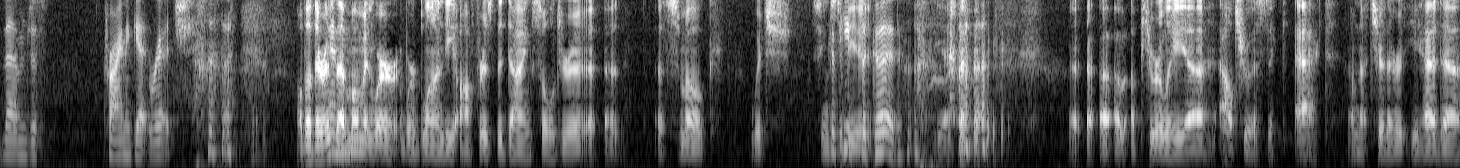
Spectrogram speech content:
them just trying to get rich. Although there is and, that moment where, where Blondie offers the dying soldier a, a, a smoke, which seems to be the a, good. yeah, a, a, a, purely uh, altruistic act. I'm not sure there he had uh,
